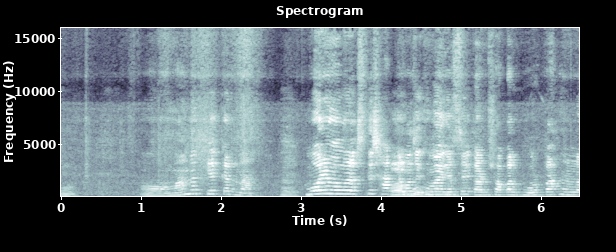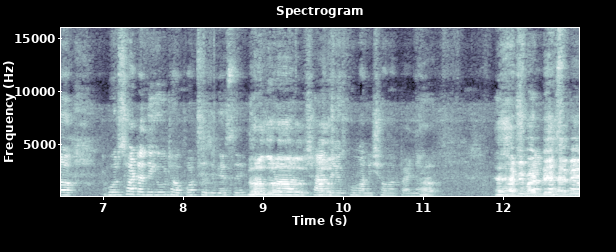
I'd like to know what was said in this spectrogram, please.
ও কেক কাটে না। মরি মামার আজকে সাতটা বাজে ঘুমায় গেছে কারণ সকাল ভোর পাঠানো ভোর ছয়টার দিকে উঠে পড়তে গেছে। ধরো, ধরো, ধরো, সারাদিনে ঘুমানোর সময় পায় না। হ্যাঁ। হ্যাপি বার্থডে হ্যাপি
